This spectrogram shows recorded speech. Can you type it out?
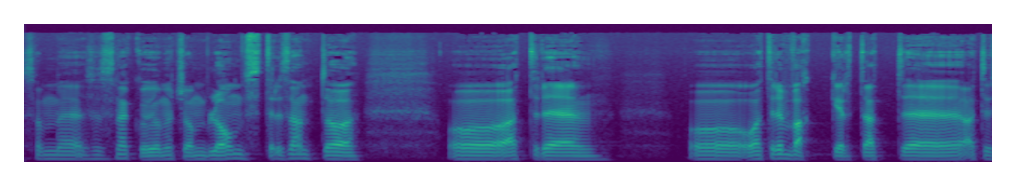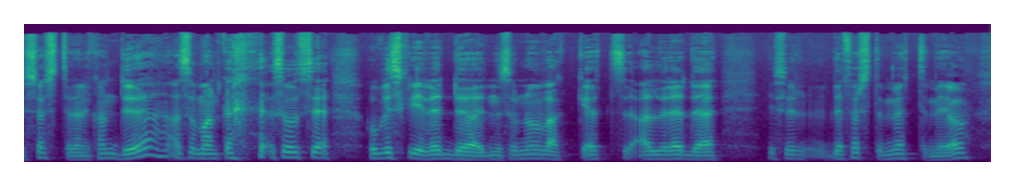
så, så snakker hun jo mye om blomster, sant? Og, og at det og, og, at det er vakkert at, uh, at søsteren kan dø. Altså kan, se, hun beskriver døden som noe vakkert allerede i det første møtet med henne.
